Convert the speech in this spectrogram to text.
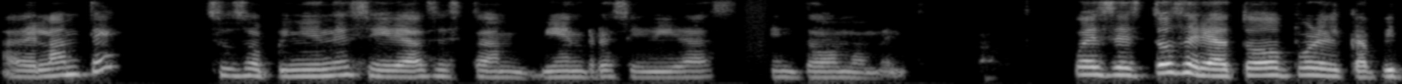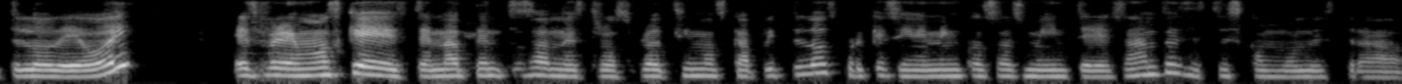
adelante. Sus opiniones e ideas están bien recibidas en todo momento. Pues esto sería todo por el capítulo de hoy. Esperemos que estén atentos a nuestros próximos capítulos porque si vienen cosas muy interesantes. Este es como nuestra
